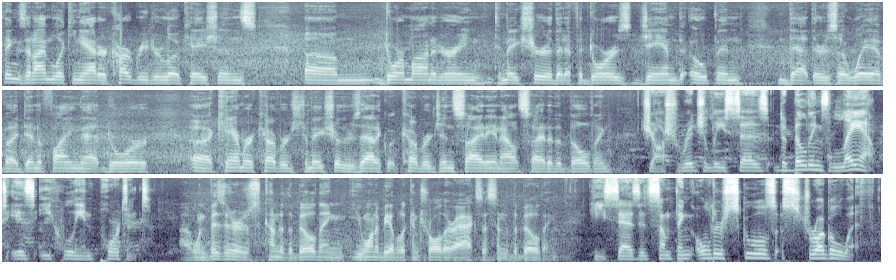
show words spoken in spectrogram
Things that I'm looking at are card reader locations, um, door monitoring to make sure that if a door is jammed open, that there's a way of identifying that door, uh, camera coverage to make sure there's adequate coverage inside and outside of the building. Josh Ridgely says the building's layout is equally important. Uh, when visitors come to the building, you want to be able to control their access into the building. He says it's something older schools struggle with.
